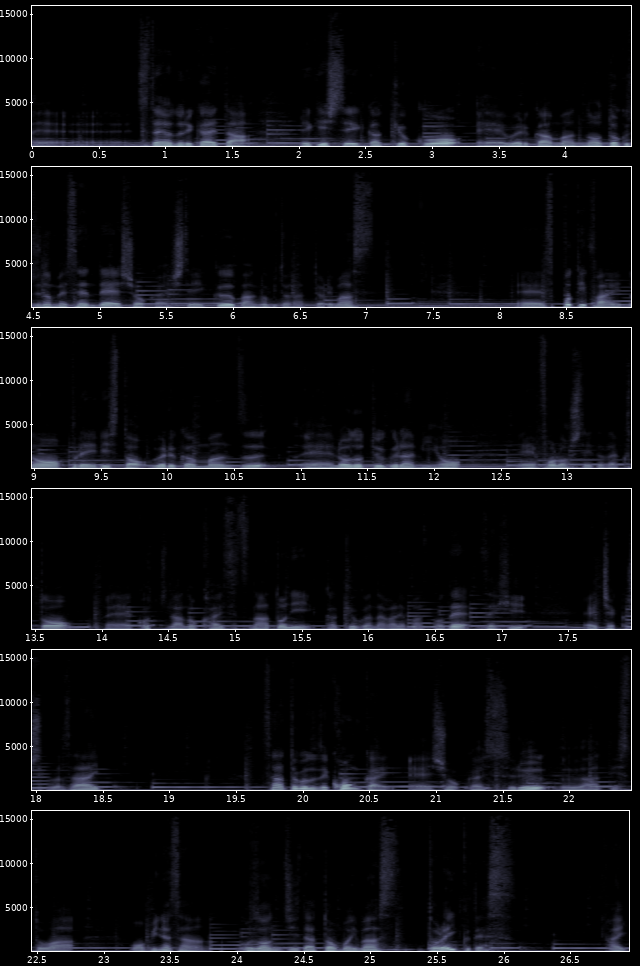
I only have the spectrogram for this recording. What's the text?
えー時代を塗り替えた歴史的楽曲を、えーウェルカムマンの独自の目線で紹介していく番組となっております。えー Spotify のプレイリスト Welcome Man's、えー、Road to Grammy を、えーフォローしていただくと、えーこちらの解説の後に楽曲が流れますのでぜひ、えーチェックしてください。さあということで今回、えー紹介するアーティストはもう皆さんご存知だと思います。ドレイクです。はい。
